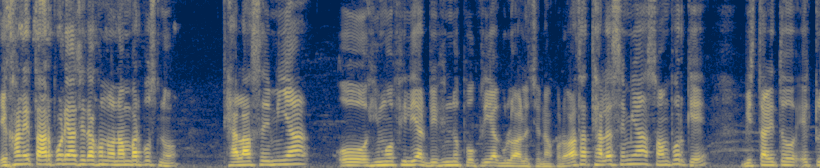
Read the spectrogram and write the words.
এখানে তারপরে আছে দেখো ন নম্বর প্রশ্ন। থ্যালাসেমিয়া ও হিমোফিলিয়ার বিভিন্ন প্রক্রিয়াগুলো আলোচনা করো। অর্থাৎ থ্যালাসেমিয়া সম্পর্কে বিস্তারিত একটু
